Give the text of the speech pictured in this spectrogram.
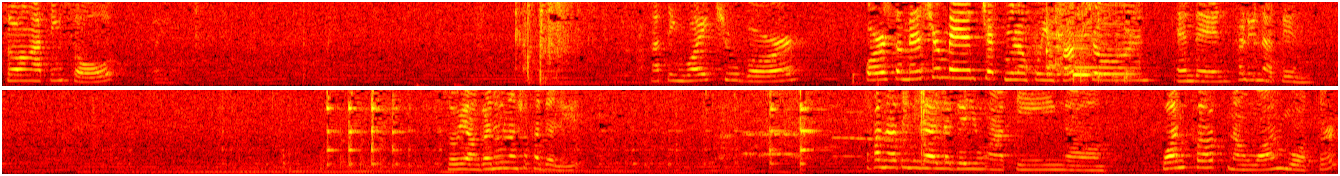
So, ang ating salt. Ating white sugar. For sa measurement, check nyo lang po yung caption. And then, halin natin. So, yan. Ganun lang siya kadali. Saka natin ilalagay yung ating 1 uh, cup ng 1 water.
